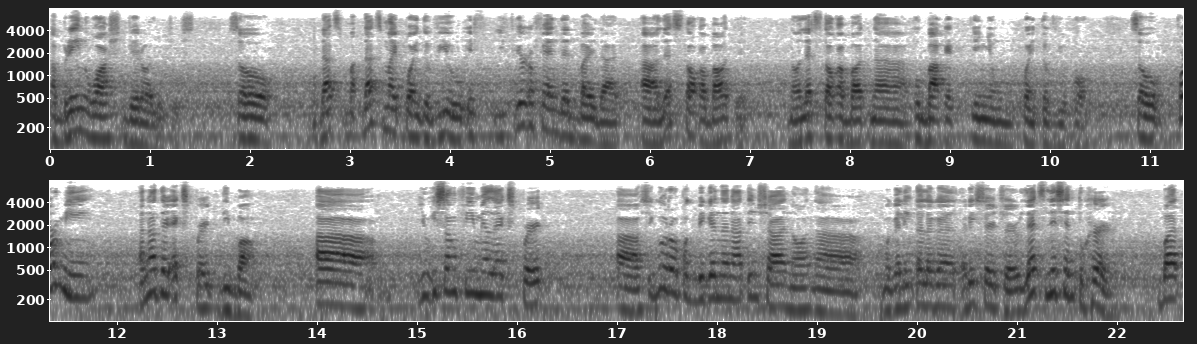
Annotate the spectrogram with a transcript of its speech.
a brainwashed virologist. So, that's that's my point of view. If if you're offended by that, uh, let's talk about it. No, let's talk about na kung bakit yun yung point of view ko. So, for me, another expert debunk. Uh, yung isang female expert, uh, siguro pagbigyan na natin siya no na magaling talaga researcher, let's listen to her. But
